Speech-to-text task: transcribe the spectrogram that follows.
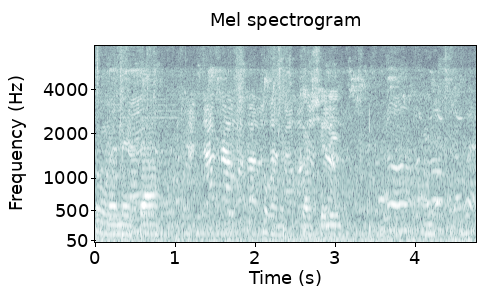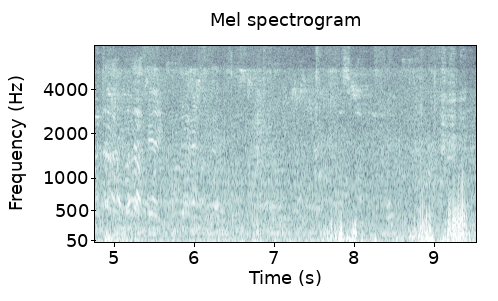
כמובן את המצוקה שלי. לא you.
